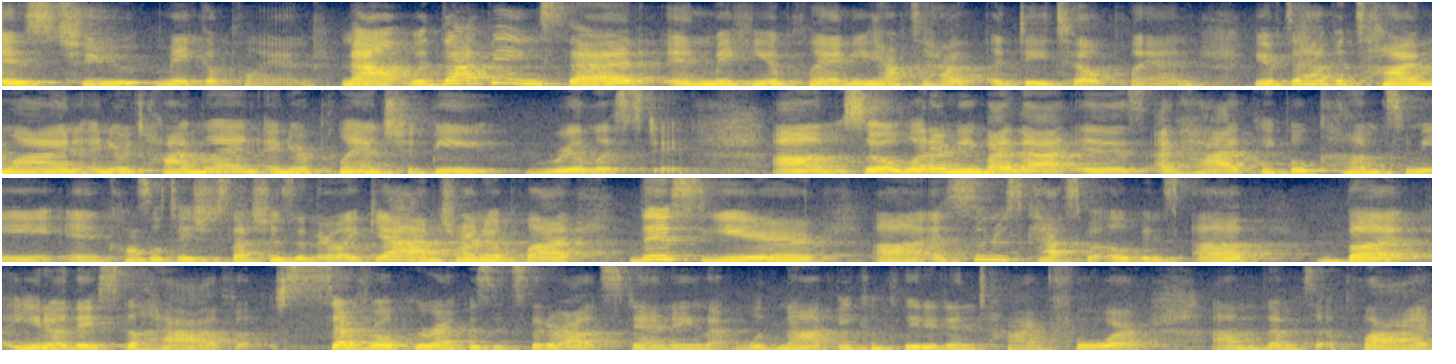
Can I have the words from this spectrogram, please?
is to make a plan. Now, with that being said, in making a plan, you have to have a detailed plan. You have to have a timeline, and your timeline and your plan should be realistic. Um, so, what I mean by that is, I've had people come to me in consultation sessions and they're like, Yeah, I'm trying to apply this year. Uh, as soon as CASPA opens up, but you know they still have several prerequisites that are outstanding that would not be completed in time for um, them to apply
